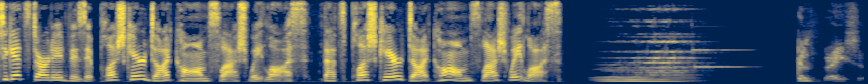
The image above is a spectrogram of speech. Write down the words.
To get started, visit plushcare.com slash weight loss. That's plushcare.com slash weight loss. Let's base it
